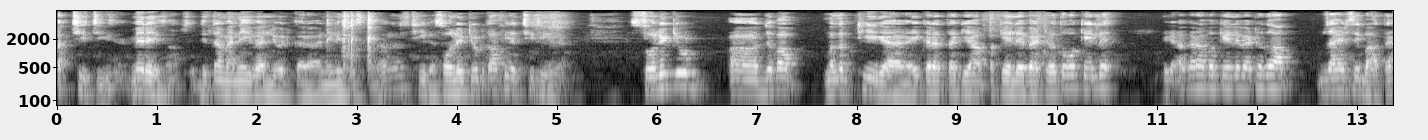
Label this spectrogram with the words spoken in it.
अच्छी चीज़ है, मेरे हिसाब से। जितना मैंने इवेल्युएट करा एनालिसिस करा तो ठीक है सॉलिट्यूड काफ़ी अच्छी चीज़ है। सॉलिट्यूड जब आप मतलब ठीक है, एक रहता कि आप अकेले बैठे हो तो अकेले, अगर आप अकेले बैठे हो तो आप, ज़ाहिर सी बात है,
